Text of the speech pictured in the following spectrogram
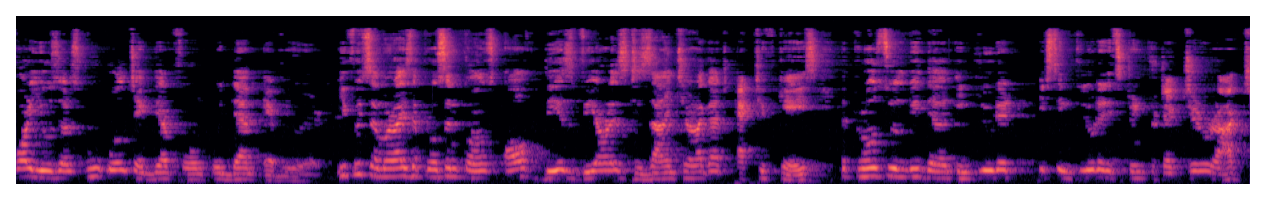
for users who will take their phone with them everywhere. If we summarize the pros and cons of this VRS design TerraGuard active case, the pros will be the included it's included screen protector, racked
